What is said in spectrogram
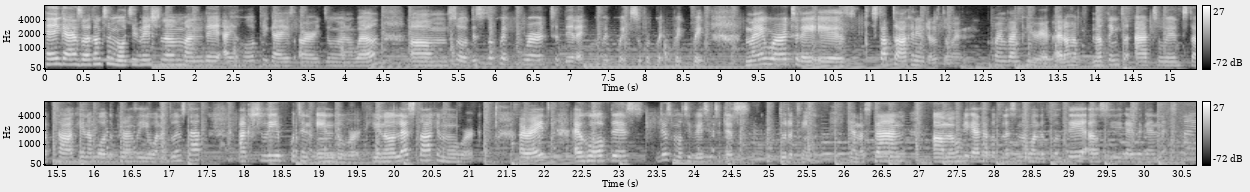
Hey guys, welcome to Motivational Monday. I hope you guys are doing well. Um, so this is a quick word today, like quick, quick, super quick, quick, quick. My word today is stop talking and just doing. Point blank period. I don't have nothing to add to it. Stop talking about the plans that you want to do and start actually putting in the work. You know, less talk and more work. All right. I hope this just motivates you to just do the thing. You understand? Um, I hope you guys have a blessed and a wonderful day. I'll see you guys again next time.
